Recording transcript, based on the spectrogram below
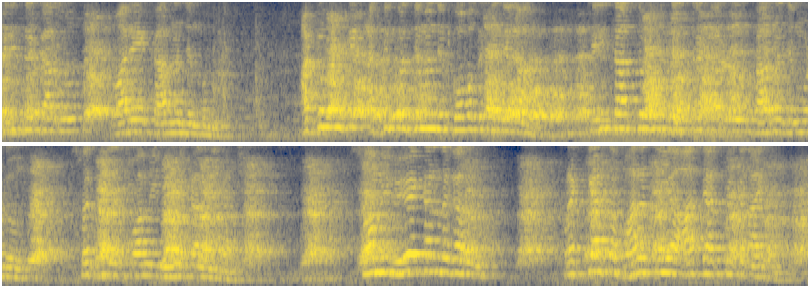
చరిత్రకారులు వారే కారణజన్ములు. అటువంటి అతి కొద్ది మంది కోవకు చెందిన చరితార్థుడు చరిత్రకారుడు కారణజన్ముడు స్వర్గీయ స్వామి వివేకానంద గారు. స్వామి వివేకానంద గారు ప్రఖ్యాత భారతీయ ఆధ్యాత్మిక నాయకుడు.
